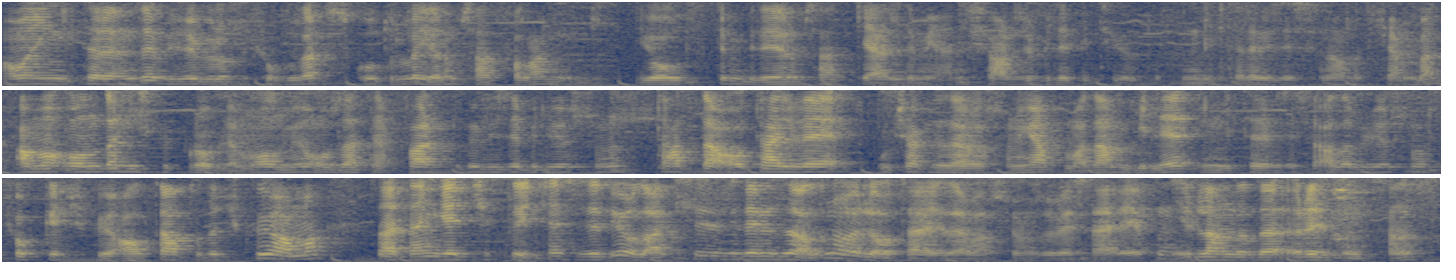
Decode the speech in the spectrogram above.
ama İngiltere'nin de vize bürosu çok uzak. Scooter'la yarım saat falan yol gittim. Bir de yarım saat geldim yani. Şarjı bile bitiyordu İngiltere vizesini alırken ben. Ama onda hiçbir problem olmuyor. O zaten farklı bir vize biliyorsunuz. Hatta otel ve uçak rezervasyonu yapmadan bile İngiltere vizesi alabiliyorsunuz. Çok geç çıkıyor. 6 haftada çıkıyor ama zaten geç çıktığı için size diyorlar ki siz vizenizi alın öyle otel rezervasyonunuzu vesaire yapın. İrlanda'da residentsanız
